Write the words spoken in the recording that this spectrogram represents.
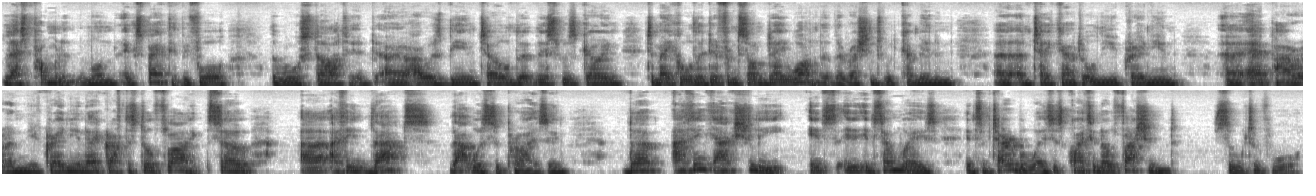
less prominent than one expected. Before the war started, uh, I was being told that this was going to make all the difference on day one, that the Russians would come in and, uh, and take out all the Ukrainian uh, air power and Ukrainian aircraft are still flying. So uh, I think that's, that was surprising. But I think actually it's in some ways, in some terrible ways, it's quite an old fashioned sort of war.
